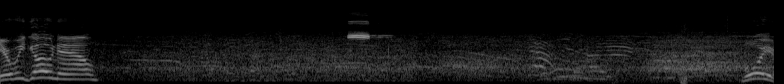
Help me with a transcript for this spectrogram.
Here we go now. Boyer.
